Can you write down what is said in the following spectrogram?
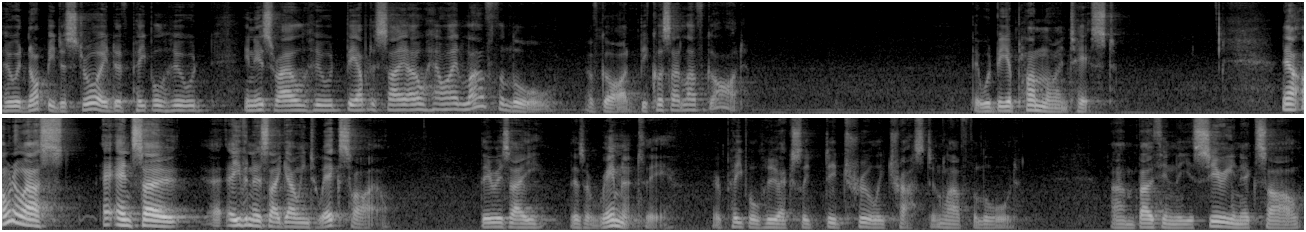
who would not be destroyed of people who would in Israel who would be able to say, Oh, how I love the law of God because I love God. There would be a plumb line test. Now, I want to ask, and so uh, even as they go into exile, there is a, there's a remnant there. There are people who actually did truly trust and love the Lord, um, both in the Assyrian exile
